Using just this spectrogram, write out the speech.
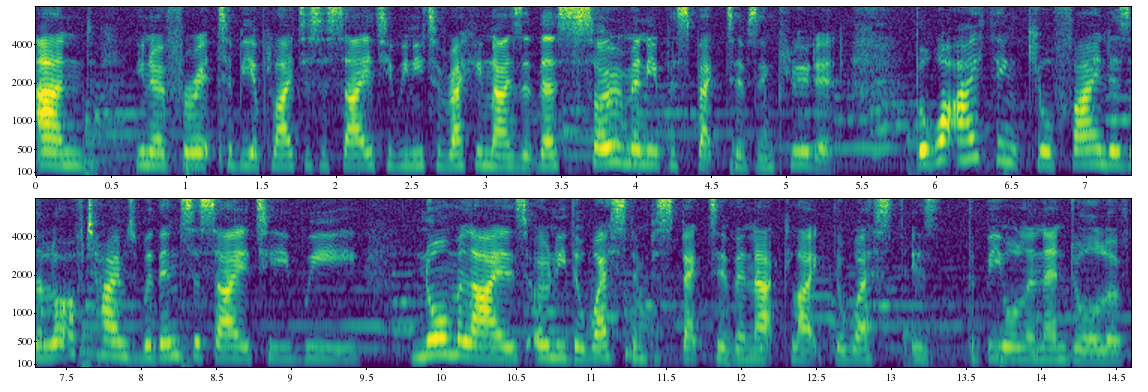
And, you know, for it to be applied to society, we need to recognize that there's so many perspectives included. But what I think you'll find is a lot of times within society, we normalize only the Western perspective and act like the West is the be all and end all of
